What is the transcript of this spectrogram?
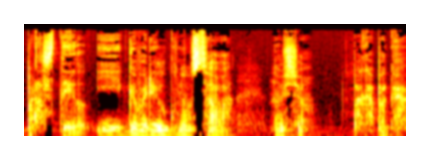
простыл и говорил гнусаво. Ну все, Пока-пока.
